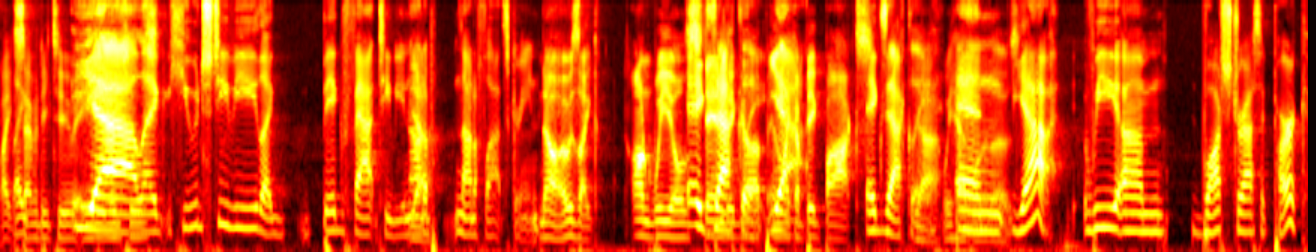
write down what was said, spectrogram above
Like, like- 72, Yeah, inches? like huge TV, like big fat TV, not Yeah. a not a flat screen. No, it was like on wheels, standing Exactly, up in like a big box. Exactly. Yeah, we had and one of those. Yeah, we um watched Jurassic Park,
